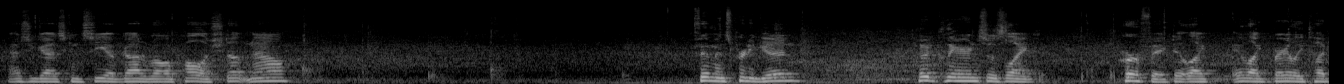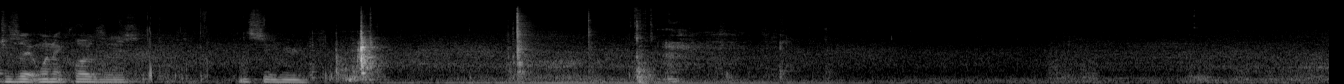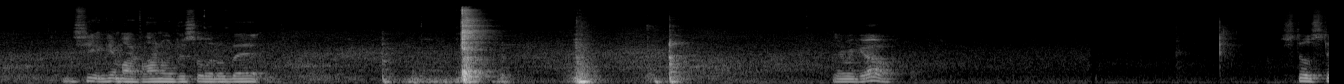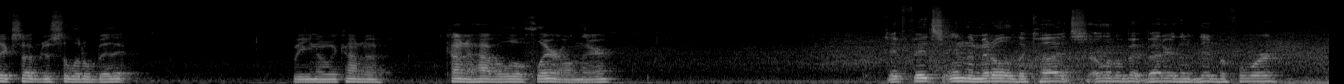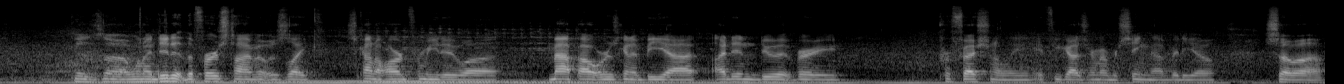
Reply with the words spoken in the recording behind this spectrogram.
As you guys can see, I've got it all polished up now. Fitment's pretty good. Hood clearance is like perfect. It like it like barely touches it when it closes. Let's see here. Let's see it get my vinyl just a little bit. There we go. Still sticks up just a little bit. But you know, we kind of kind of have a little flare on there. It fits in the middle of the cuts a little bit better than it did before. Because uh, when I did it the first time, it was like, it's kind of hard for me to uh, map out where it's going to be at. I didn't do it very professionally, if you guys remember seeing that video. So, uh,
